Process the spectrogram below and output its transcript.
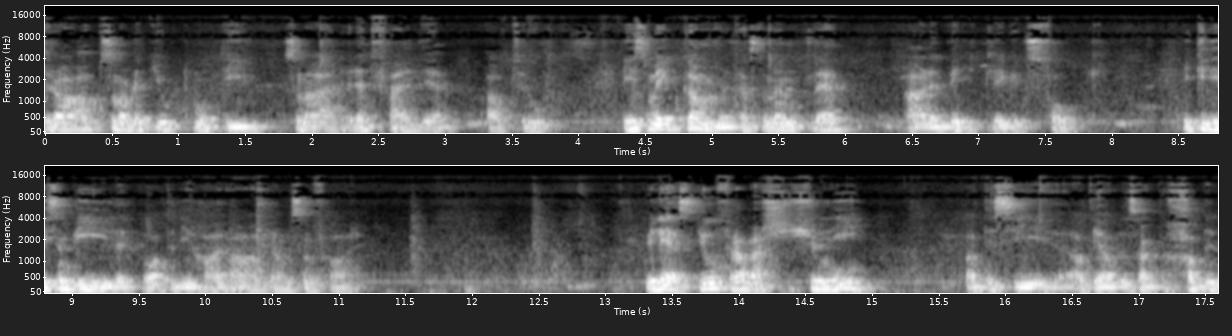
drap som har blitt gjort mot de som er rettferdige av tro. De som i Gamletestamentet er det virkelige Guds folk. Ikke de som hviler på at de har Abraham som far. Vi leste jo fra vers 29 at de, si, at de hadde sagt Hadde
